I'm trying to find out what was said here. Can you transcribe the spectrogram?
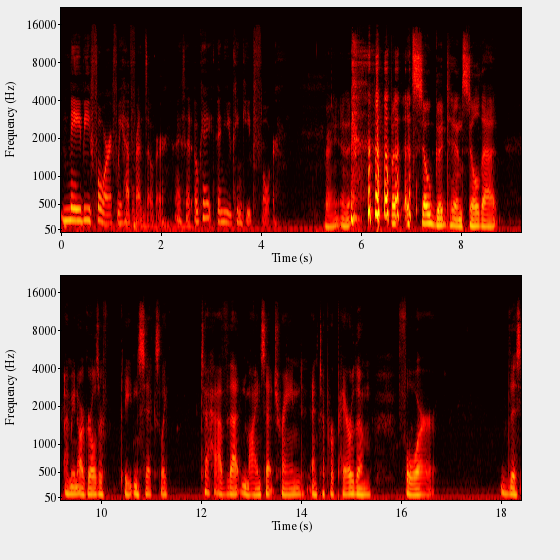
maybe four if we have friends over. I said, "Okay, then you can keep four. Right, and it, but it's so good to instill that. I mean, our girls are eight and six. Like to have that mindset trained and to prepare them for this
